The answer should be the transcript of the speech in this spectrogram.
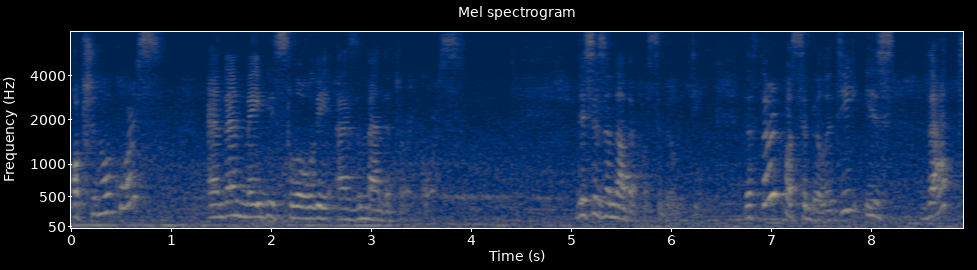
optional course, and then maybe slowly as a mandatory course. This is another possibility. The third possibility is that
